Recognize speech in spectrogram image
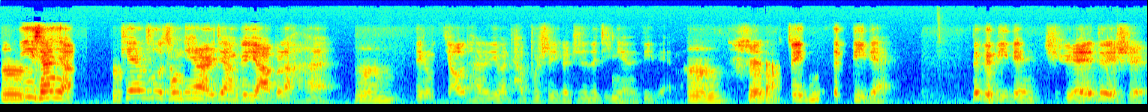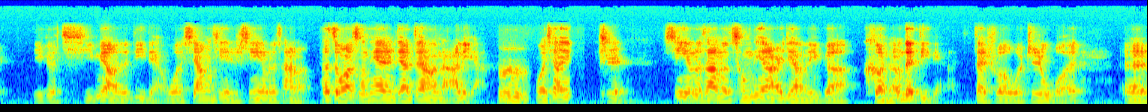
嗯你想想，天赋从天而降跟亚伯拉罕嗯那种交谈的地方，它不是一个值得纪念的地点吗？嗯，是的，所以那个地点，那个地点绝对是一个奇妙的地点。我相信是新耶路撒冷，它总要从天而降，降到哪里啊？嗯我相信是新耶路撒冷从天而降的一个可能的地点。再说，我只是我呃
